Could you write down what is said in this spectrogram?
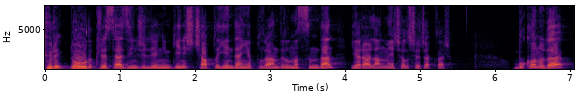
küre, doğru küresel zincirlerinin geniş çaplı yeniden yapılandırılmasından yararlanmaya çalışacaklar. Bu konuda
